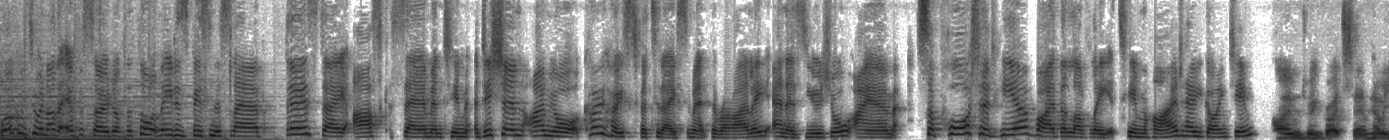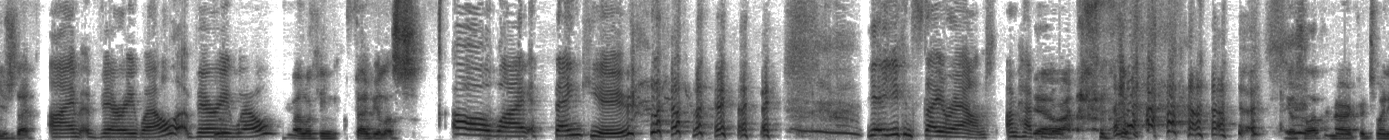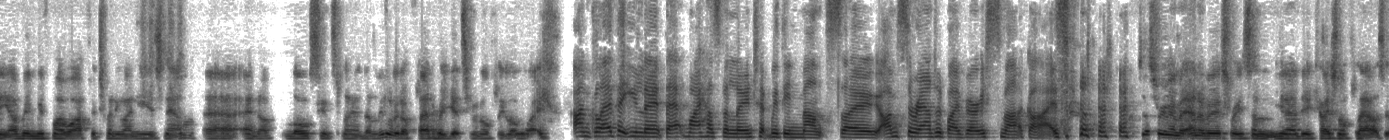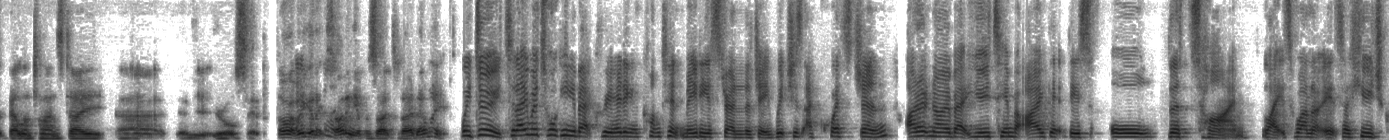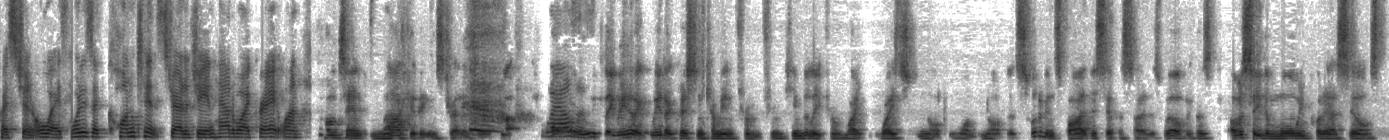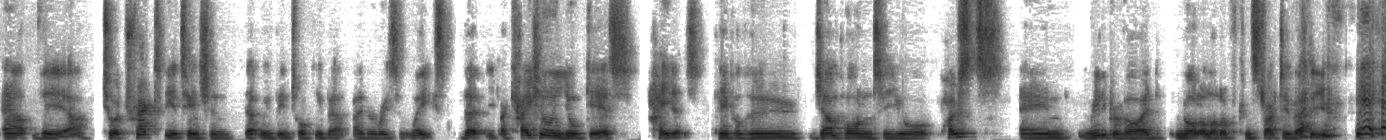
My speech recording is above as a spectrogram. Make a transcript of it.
Welcome to another episode of the Thought Leaders Business Lab, Thursday Ask Sam and Tim edition. I'm your co host for today, Samantha Riley, and as usual, I am supported here by the lovely Tim Hyde. How are you going, Tim? I'm doing great, Sam. How are you today? I'm very well, very well. You are looking fabulous. Oh, why, thank you. yeah, you can stay around. I'm happy. Yeah, all right. yes, I've been married for 20. I've been with my wife for 21 years now, uh, and I've long since learned a little bit of flattery gets you an awfully long way. I'm glad that you learnt that. My husband learnt it within months, so I'm surrounded by very smart guys. Just remember anniversaries and you know the occasional flowers at Valentine's Day, uh, and you're all set. All right, we've got an exciting episode today, don't we? We do. Today we're talking about creating a content media strategy, which is a question. I don't know about you, Tim, but I get this all the time. Like it's one, it's a huge question always. What is a content strategy, and how do I create one? Content marketing strategy. Well, we had a we had a question come in from from Kimberly from Waste Not Want Not that sort of inspired this episode as well because obviously the more we put ourselves out there to attract the attention that we've been talking about over recent weeks, that occasionally you'll get haters, people who jump onto your posts and really provide not a lot of constructive value. yeah,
